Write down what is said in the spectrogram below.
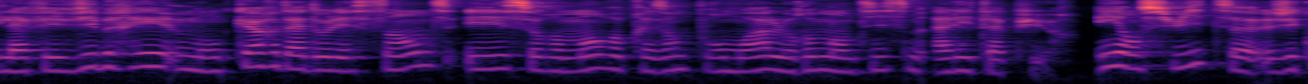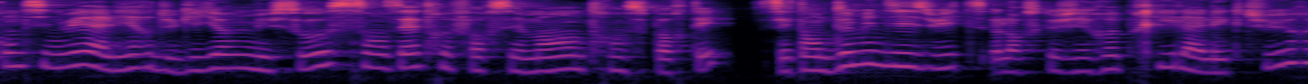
Il a fait vibrer mon cœur d'adolescente et ce roman représente pour moi le romantisme à l'état pur. Et ensuite, j'ai continué à lire du Guillaume Musso sans être forcément transportée. C'est en 2018, lorsque j'ai repris la lecture,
